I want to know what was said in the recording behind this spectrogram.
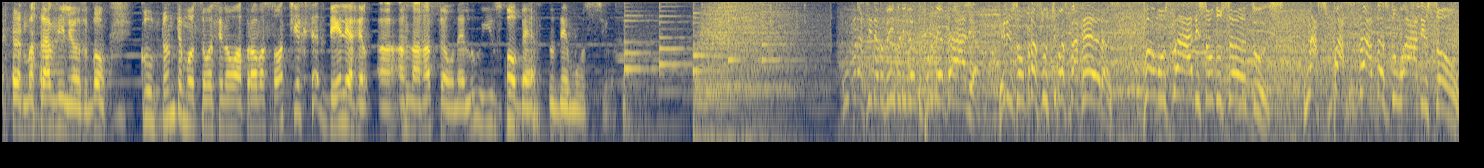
Maravilhoso. Bom, com tanta emoção assim numa prova só, tinha que ser dele a, a, a narração, né? Luiz Roberto Demúcio. Vão para as últimas barreiras. Vamos lá, Alisson dos Santos. Nas passadas do Alisson.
